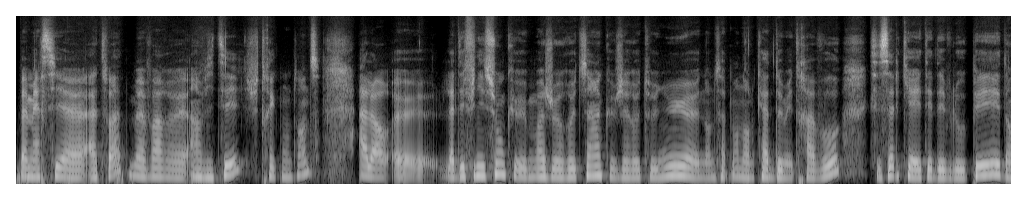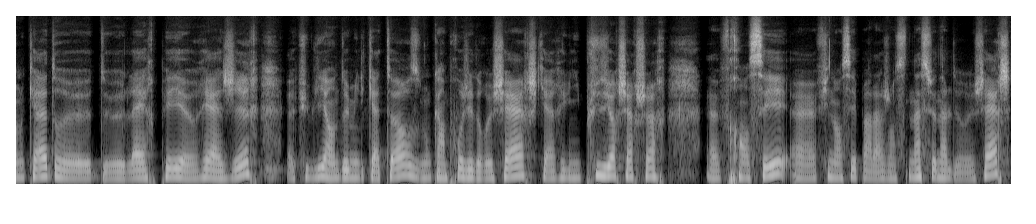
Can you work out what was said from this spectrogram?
Bah merci euh, à toi de m'avoir euh, invité. Je suis très contente. Alors euh, la définition que moi je retiens, que j'ai retenue dans, notamment dans le cadre de mes travaux, c'est celle qui a été développée dans le cadre de l'ARP Réagir, publié en 2014, donc un projet de recherche qui a réuni plusieurs chercheurs français financés par l'Agence nationale de recherche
